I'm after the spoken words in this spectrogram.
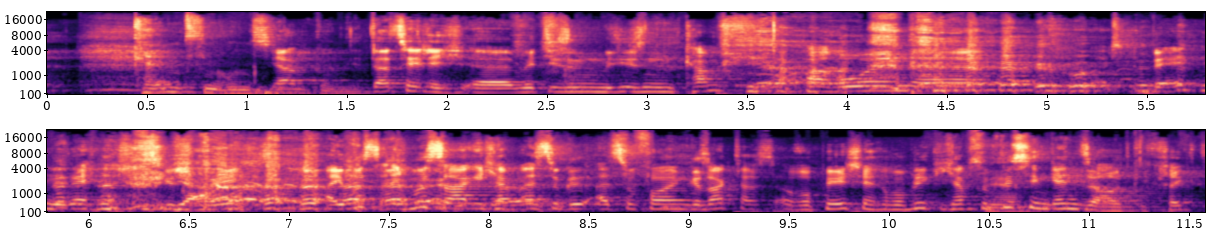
Kämpfen und siegen. Ja, tatsächlich, äh, mit diesen, mit diesen Kampfparolen äh, beenden wir das Gespräch. Ja. Ich, muss, ich, muss, sagen, ich hab, als, du, als du vorhin gesagt hast, Europäische Republik, ich habe so ein bisschen Gänsehaut gekriegt,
